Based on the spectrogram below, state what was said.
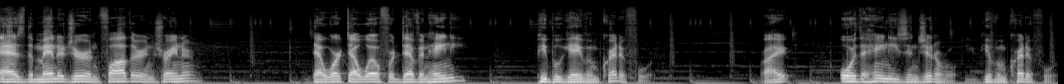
as the manager and father and trainer that worked out well for Devin Haney, people gave him credit for it. Right? or the Haneys in general. You give them credit for it.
